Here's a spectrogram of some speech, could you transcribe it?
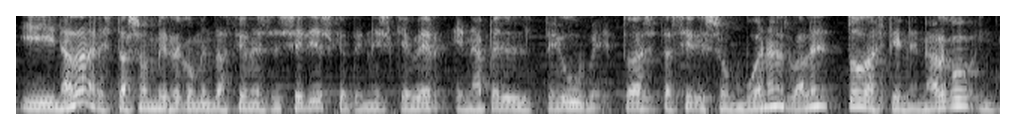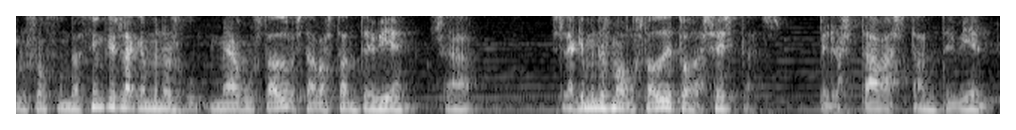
Y nada, estas son mis recomendaciones de series que tenéis que ver en Apple TV. Todas estas series son buenas, ¿vale? Todas tienen algo, incluso Fundación, que es la que menos me ha gustado, está bastante bien. O sea, es la que menos me ha gustado de todas estas, pero está bastante bien.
